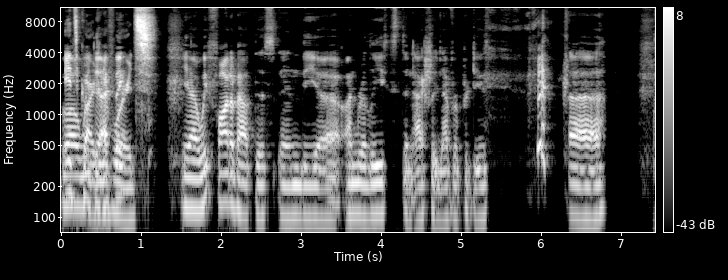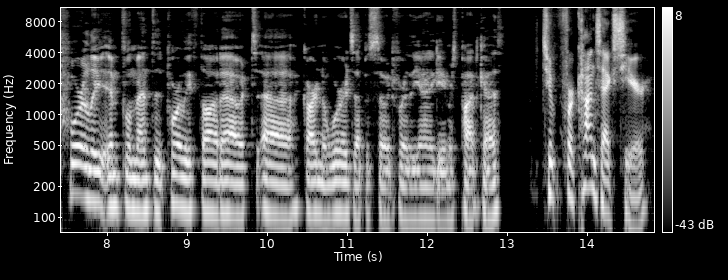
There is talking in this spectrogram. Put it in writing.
well, it's Garden of think- Words. Yeah, we fought about this in the uh, unreleased and actually never produced, uh, poorly implemented, poorly thought out uh, Garden of Words episode for the Anigamers podcast. To, for context here,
